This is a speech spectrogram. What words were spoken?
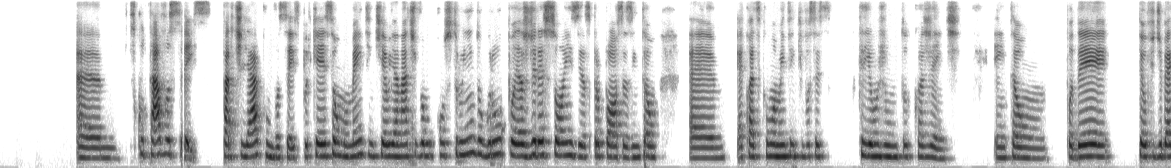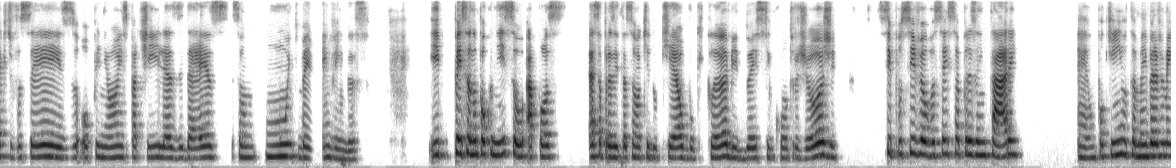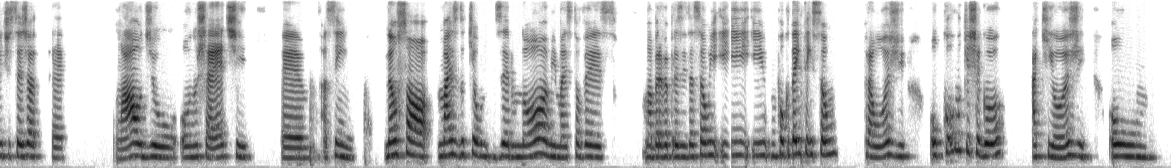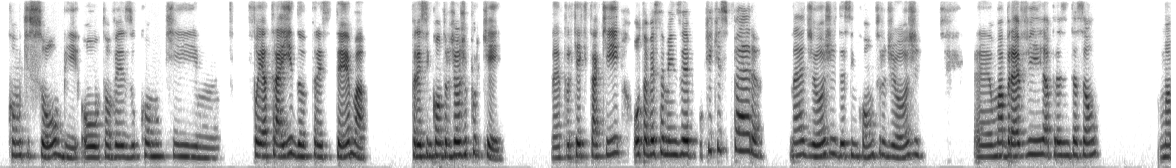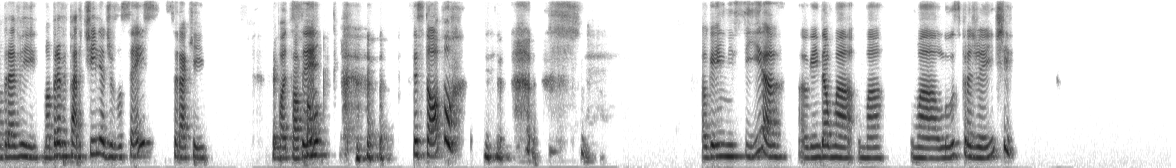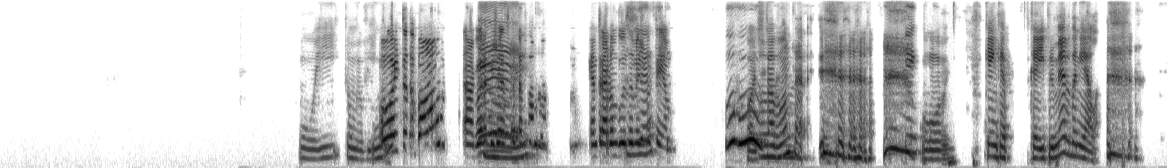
escutar vocês, partilhar com vocês, porque esse é um momento em que eu e a Nath vamos construindo o grupo e as direções e as propostas. Então, é, é quase que um momento em que vocês criam junto com a gente. Então, poder ter o feedback de vocês, opiniões, partilhas, ideias, são muito bem-vindas. E pensando um pouco nisso, após essa apresentação aqui do que é o Book Club, desse encontro de hoje, se possível, vocês se apresentarem é, um pouquinho também, brevemente, seja é, um áudio ou no chat, é, assim, não só mais do que eu dizer o nome, mas talvez uma breve apresentação e, e, e um pouco da intenção para hoje, ou como que chegou aqui hoje, ou como que soube, ou talvez o como que foi atraído para esse tema, para esse encontro de hoje, por quê? Né? Por que está aqui? Ou talvez também dizer o que que espera, né, de hoje, desse encontro de hoje. É uma breve apresentação, uma breve, uma breve partilha de vocês. Será que pode ser? Vocês topam? Alguém inicia? Alguém dá uma, uma, uma luz pra gente? Oi, estão me ouvindo? Oi, tudo bom? Agora que a Jéssica tá Ei, falando. Entraram duas ao mesmo Jéssica, tempo. Pode uhul! ficar à vontade. Quem- Oi. Quem quer, quer ir primeiro, Daniela?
